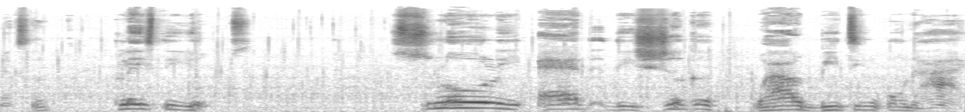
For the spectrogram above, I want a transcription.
mixer, place the yolks. Slowly add the sugar while beating on high.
